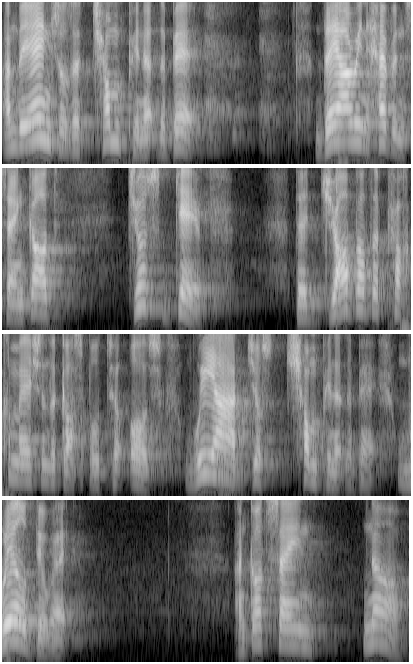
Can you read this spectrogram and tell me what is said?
And the angels are chomping at the bit. They are in heaven saying, God, just give the job of the proclamation of the gospel to us. We are just chomping at the bit. We'll do it. And God's saying, no.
